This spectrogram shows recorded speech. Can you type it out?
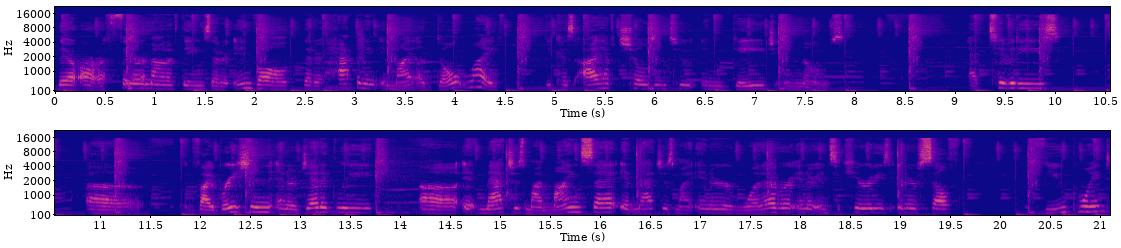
there are a fair amount of things that are involved that are happening in my adult life because I have chosen to engage in those activities, uh, vibration energetically. Uh, it matches my mindset. It matches my inner whatever, inner insecurities, inner self viewpoint,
